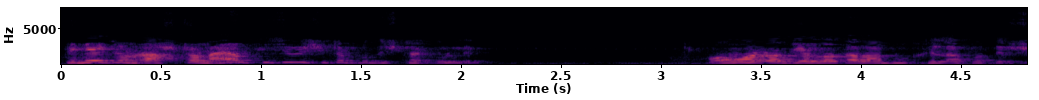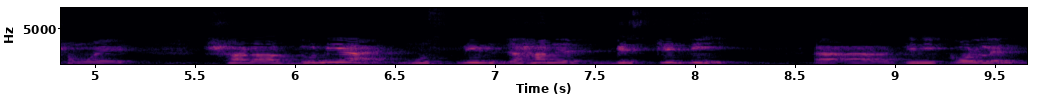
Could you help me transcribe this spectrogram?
তিনি একজন রাষ্ট্রনায়ক হিসেবে সেটা প্রতিষ্ঠা করলেন। ওমর রাজিয়াল্লাহ তালাহু খেলাফতের সময়ে সারা দুনিয়ায় মুসলিম জাহানের বিস্তৃতি তিনি করলেন।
